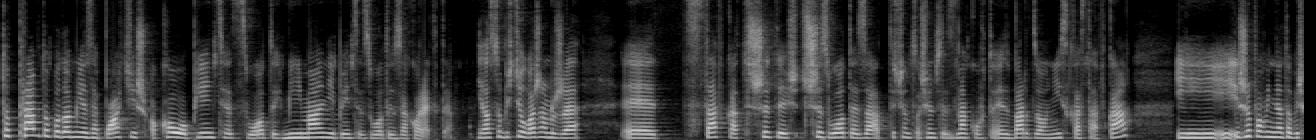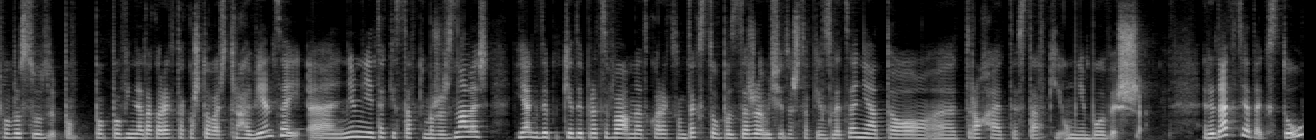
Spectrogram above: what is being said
to prawdopodobnie zapłacisz około 500 zł, minimalnie 500 zł za korektę. Ja osobiście uważam, że yy, stawka 3, 3 zł za 1800 znaków to jest bardzo niska stawka, i, i że powinna to być po prostu, po, po, powinna ta korekta kosztować trochę więcej. E, niemniej takie stawki możesz znaleźć. Ja gdy, kiedy pracowałam nad korektą tekstów, bo zdarzyły mi się też takie zlecenia, to e, trochę te stawki u mnie były wyższe. Redakcja tekstu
